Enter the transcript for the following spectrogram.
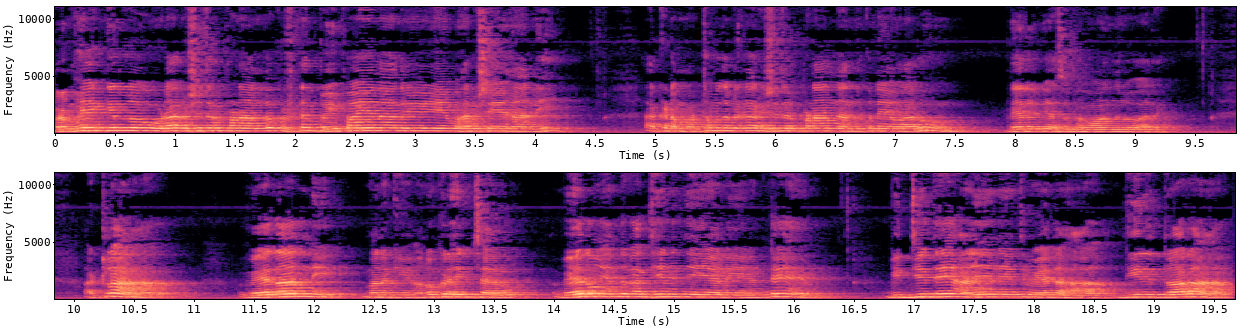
బ్రహ్మయజ్ఞంలో కూడా ఋషి దర్పణాల్లో కృష్ణ ద్వైపాయనాదయోయే మహర్షయ అని అక్కడ మొట్టమొదటిగా ఋషి దర్పణాన్ని అందుకునేవారు వేదవ్యాస భగవానుల వారే. అట్లా వేదాన్ని మనకి అనుగ్రహించారు. వేదం ఎందుకు అధ్యయనం చేయాలి అంటే విద్యతే అనేనేతి వేద. దీని ద్వారా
